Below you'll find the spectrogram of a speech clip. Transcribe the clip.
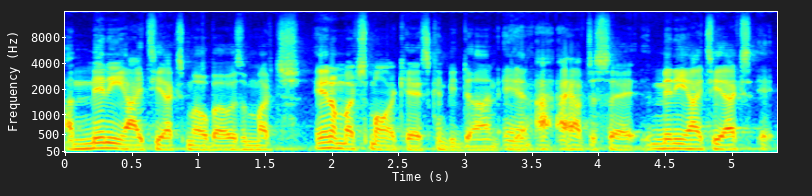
A mini ITX Mobo is a much in a much smaller case can be done, and I, I have to say, mini ITX. It,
